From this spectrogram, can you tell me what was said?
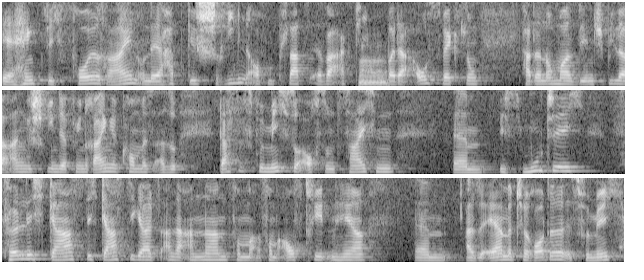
Er hängt sich voll rein und er hat geschrien auf dem Platz, er war aktiv und bei der Auswechslung hat er nochmal den Spieler angeschrien, der für ihn reingekommen ist. Also das ist für mich so auch so ein Zeichen, ähm, ist mutig, völlig garstig, garstiger als alle anderen vom, vom Auftreten her. Ähm, also er mit Terodde ist für mich,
